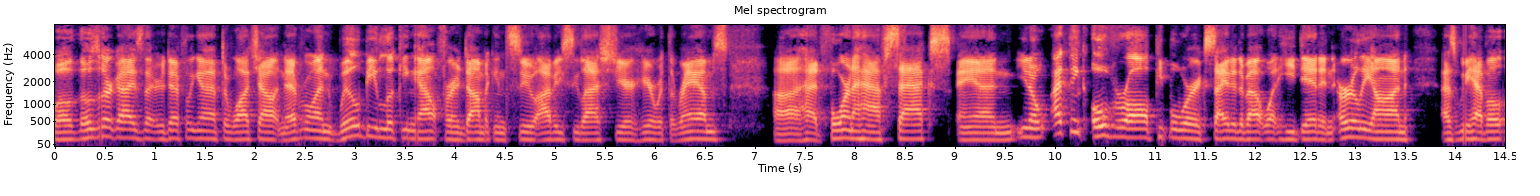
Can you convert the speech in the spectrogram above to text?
Well, those are guys that you're definitely going to have to watch out, and everyone will be looking out for Ndamukong Sue. Obviously, last year here with the Rams, uh, had four and a half sacks. And, you know, I think overall people were excited about what he did. And early on, as we have, a,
